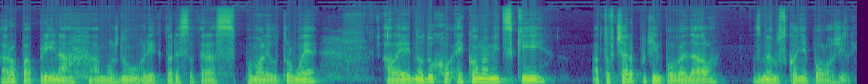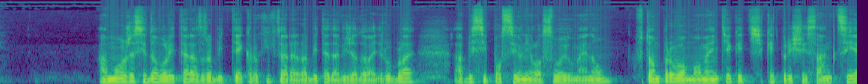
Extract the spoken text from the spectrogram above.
ropa, plína a možno uhlie, ktoré sa teraz pomaly utlmuje ale jednoducho ekonomicky, a to včera Putin povedal, sme Rusko nepoložili. A môže si dovoliť teraz robiť tie kroky, ktoré robí, teda vyžadovať ruble, aby si posilnilo svoju menu. V tom prvom momente, keď, keď prišli sankcie,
